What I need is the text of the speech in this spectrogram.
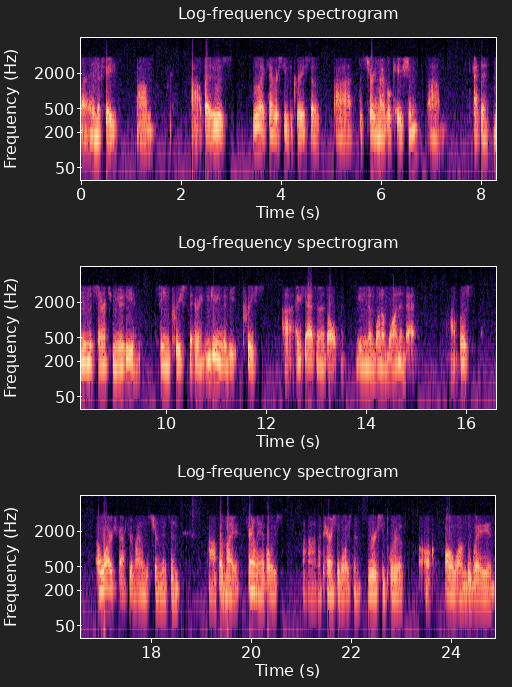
uh, in the faith. Um, Uh, but it was really I kind of received the grace of uh, discerning my vocation um, at the Newman Center community and seeing priests there and getting to meet priests, uh, I guess, as an adult, meeting them one on one, and that uh, was a large factor in my own discernment. And uh, but my family have always, my parents have always been very supportive all, all along the way, and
